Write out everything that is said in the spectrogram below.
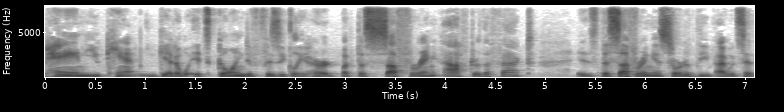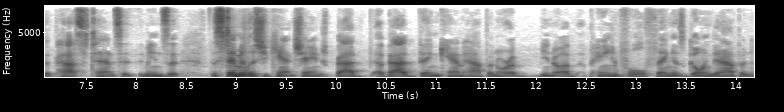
pain you can't get away it's going to physically hurt but the suffering after the fact is the suffering is sort of the i would say the past tense it means that the stimulus you can't change bad a bad thing can happen or a you know a, painful thing is going to happen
